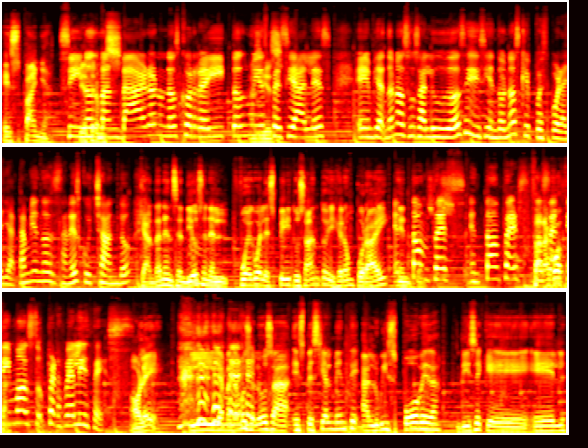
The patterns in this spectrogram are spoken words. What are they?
España. Sí, nos mandaron unos correitos muy Así especiales enviándonos sus saludos y diciéndonos que pues por allá también nos están escuchando. que andan encendidos en el fuego del Espíritu Santo, dijeron por ahí. Entonces, entonces nos sentimos súper felices. Olé. Y le mandamos saludos a, especialmente a Luis Póveda. Dice que él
